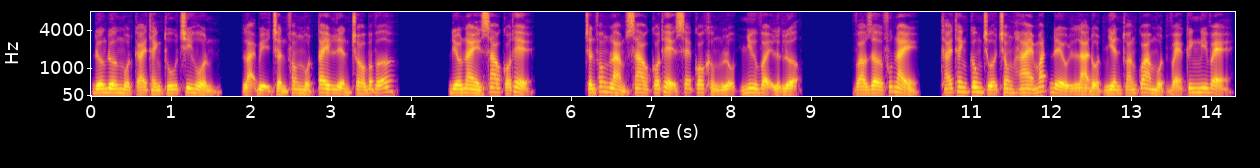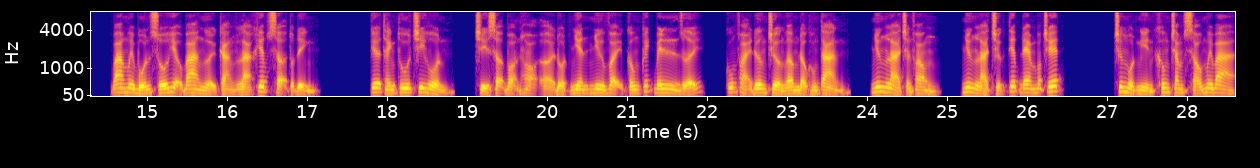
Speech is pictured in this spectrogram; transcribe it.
Đường đường một cái thánh thú chi hồn, lại bị Trần Phong một tay liền cho bóp vỡ. Điều này sao có thể? Trần Phong làm sao có thể sẽ có khổng lồ như vậy lực lượng? Vào giờ phút này, Thái Thanh công chúa trong hai mắt đều là đột nhiên thoáng qua một vẻ kinh nghi vẻ, 34 số hiệu ba người càng là khiếp sợ tột đỉnh. Kia thánh Thu chi hồn, chỉ sợ bọn họ ở đột nhiên như vậy công kích bên dưới, cũng phải đương trường âm độc hung tàn, nhưng là Trần Phong, nhưng là trực tiếp đem bóc chết. Trước 1063,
